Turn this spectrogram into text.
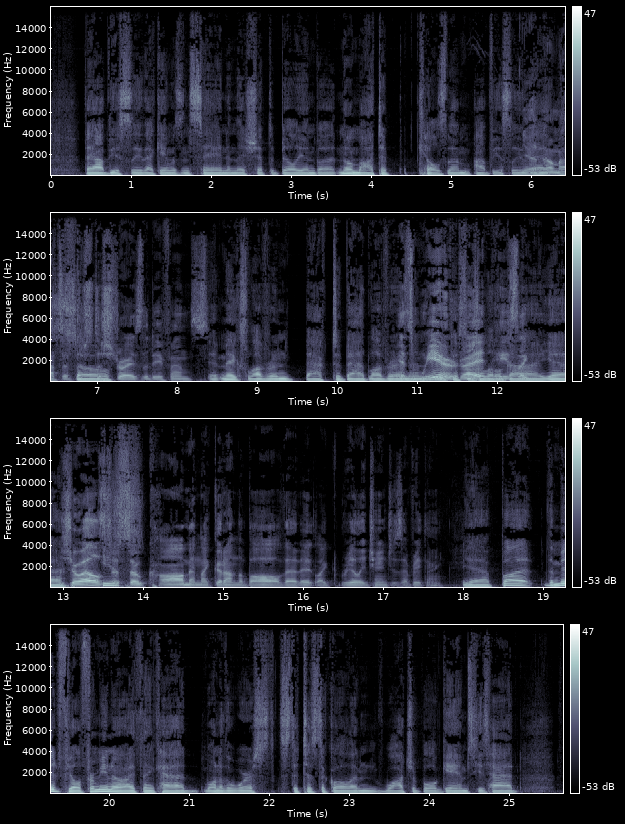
they obviously that game was insane and they shipped a billion. But no Matip kills them. Obviously, Yeah, That no is Matip so, just destroys the defense. It makes Lovren back to bad Lovren. It's and weird, Lucas is right? A little He's guy. like yeah, Joel's He's- just so calm and like good on the ball that it like really changes everything. Yeah, but the midfield, Firmino, I think, had one of the worst statistical and watchable games he's had.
